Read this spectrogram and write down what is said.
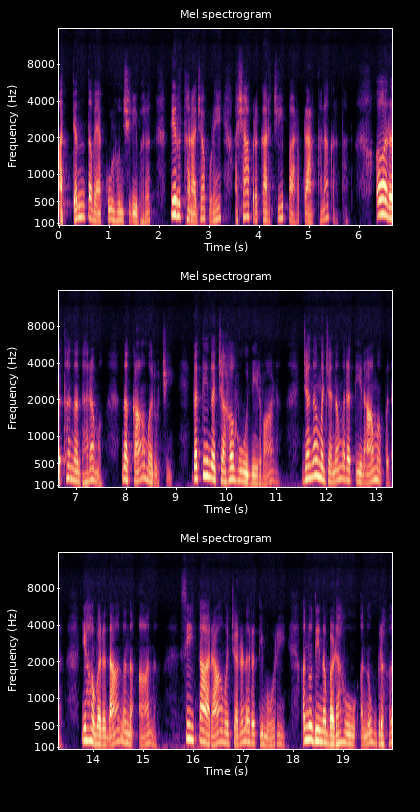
अत्यंत व्याकुळ होऊन श्री भरत तीर्थराजापुढे अशा प्रकारची पार प्रार्थना करतात. अरथ न धर्म न कामरुची गती न चहहू निर्वाण जनम जनम रती रामपद यह वरदान न आन सीता राम चरणरती मोरे अनुदिन बढहू अनुग्रह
